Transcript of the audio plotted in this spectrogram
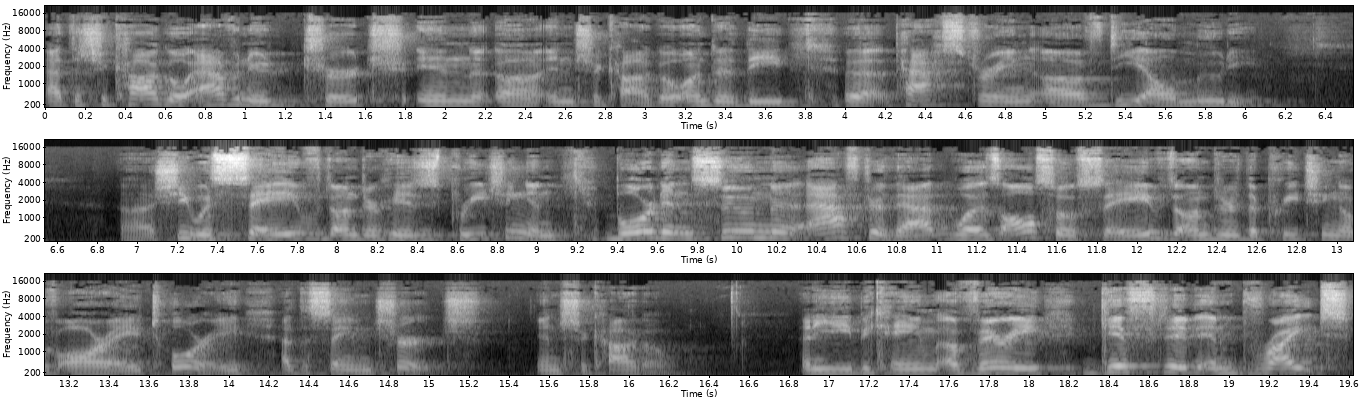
at the Chicago Avenue Church in, uh, in Chicago under the uh, pastoring of D.L. Moody. she was saved under his preaching, and Borden soon after that was also saved under the preaching of R.A. Torrey at the same church in Chicago. And he became a very gifted and bright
